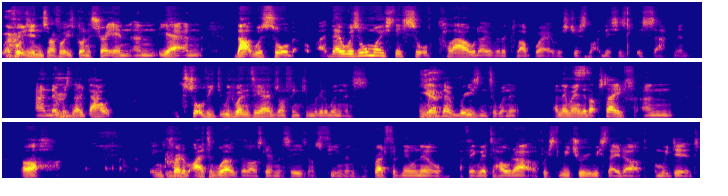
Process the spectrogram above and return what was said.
I Wow. thought he was in, so I thought he was gone straight in. And yeah, and that was sort of there was almost this sort of cloud over the club where it was just like this is this is happening, and there was no doubt. Sort of, we went into games. I was thinking we're going to win this. And Yeah. We had no reason to win it, and then we ended up safe. And oh, incredible! I had to work the last game of the season. I was fuming. Bradford nil nil. I think we had to hold out. If we, we drew, we stayed up, and we did.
